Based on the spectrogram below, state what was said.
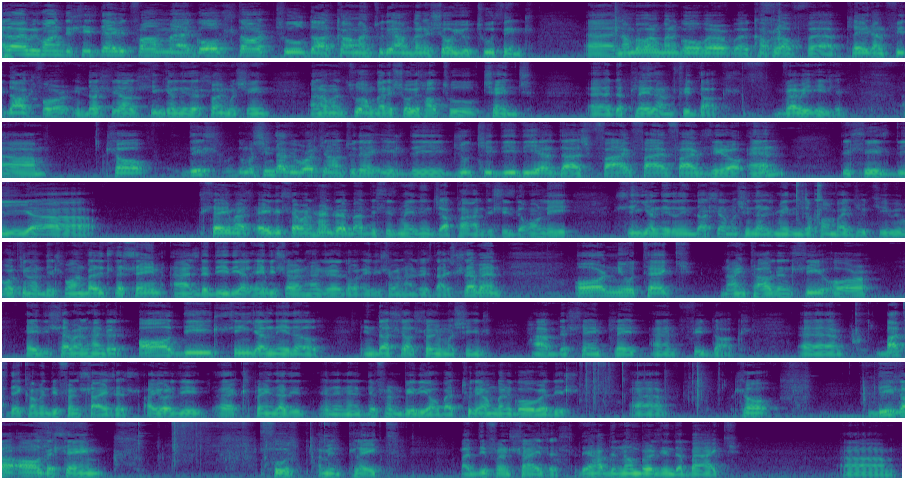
Hello everyone, this is David from uh, goldstartool.com and today I'm going to show you two things. Uh, number one, I'm going to go over a couple of uh, plate and feed dogs for industrial single needle sewing machine. And number two, I'm going to show you how to change uh, the plate and feed dogs. Very easy. Um, so this the machine that we're working on today is the Juki DDL-5550N. This is the uh, same as 8700, but this is made in Japan. This is the only single needle industrial machine that is made in Japan by Juki. We're working on this one, but it's the same as the DDL 8700 or 8700-7 or NewTek 9000C or 8700. All these single needle industrial sewing machines have the same plate and feed dogs. Um, but they come in different sizes. I already uh, explained that in, in, a different video, but today I'm going to go over this. Uh, so these are all the same food, I mean plate, but different sizes. They have the numbers in the back. Um,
